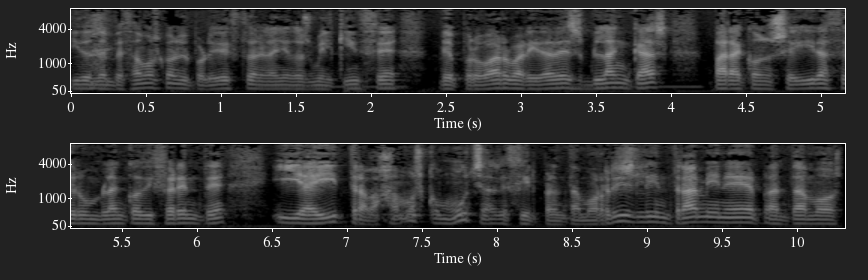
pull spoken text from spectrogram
y donde empezamos con el proyecto en el año 2015 de probar variedades blancas para conseguir hacer un blanco diferente y ahí trabajamos con muchas. Es decir plantamos Riesling Traminer plantamos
